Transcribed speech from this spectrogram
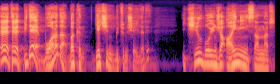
Evet evet bir de bu arada bakın geçin bütün şeyleri. İki yıl boyunca aynı insanlar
